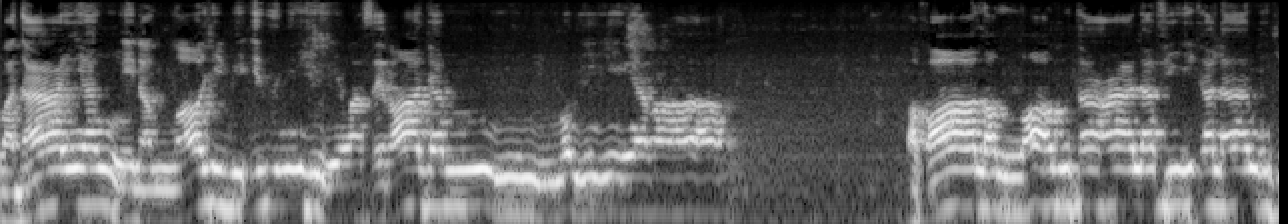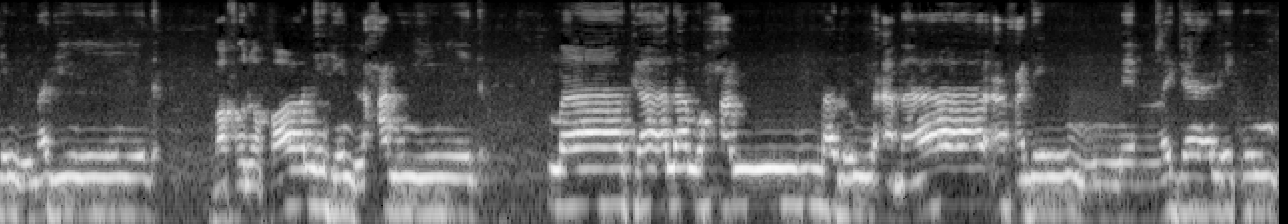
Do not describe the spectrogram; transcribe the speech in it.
وداعيا إلى الله بإذنه وسراجا منيرا. وقال الله تعالى في كلامه المجيد وفرقانه الحميد ما كان محمد أبا أحد من رجالكم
